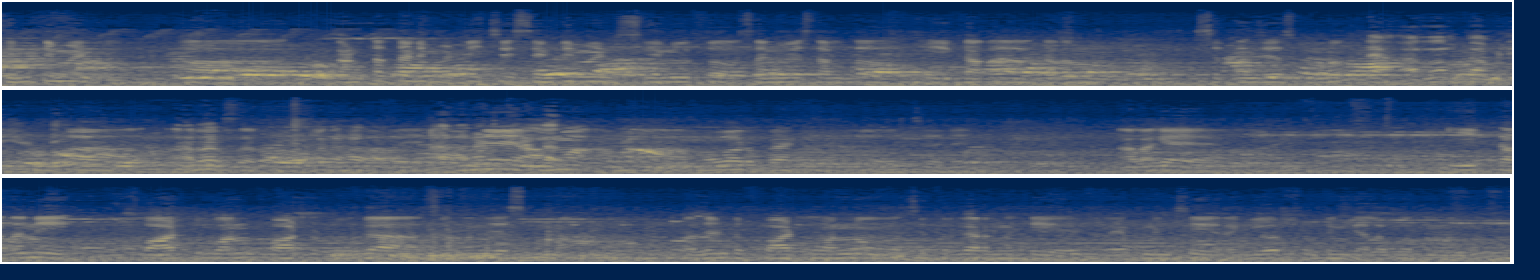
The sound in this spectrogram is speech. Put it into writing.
సెంటిమెంట్ కంటతడి పెట్టించే సెంటిమెంట్ సీన్లతో సన్నివేశాలతో ఈ కథ కథను సిద్ధం చేసుకున్నాం హర్రర్ సార్. అంటే అమ్మ అమ్మ- అమ్మవారు బ్యాక్గ్రౌండ్లో వచ్చేది. అలాగే ఈ కథని పార్ట్ వన్ పార్ట్ టూగా సిద్ధం చేసుకున్నాం. ప్రజెంట్ పార్ట్ వన్ చిత్రీకరణకి రేపు నుంచి రెగ్యులర్ షూటింగ్కి వెళ్ళబోతున్నాము.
